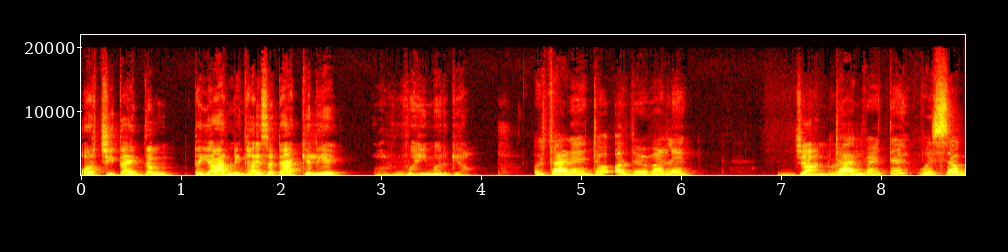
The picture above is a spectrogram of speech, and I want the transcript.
और चीता एकदम तैयार नहीं था इस अटैक के लिए और वो वहीं मर गया। और सारे जो अदर वाले जानवर। जानवर थे वो सब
